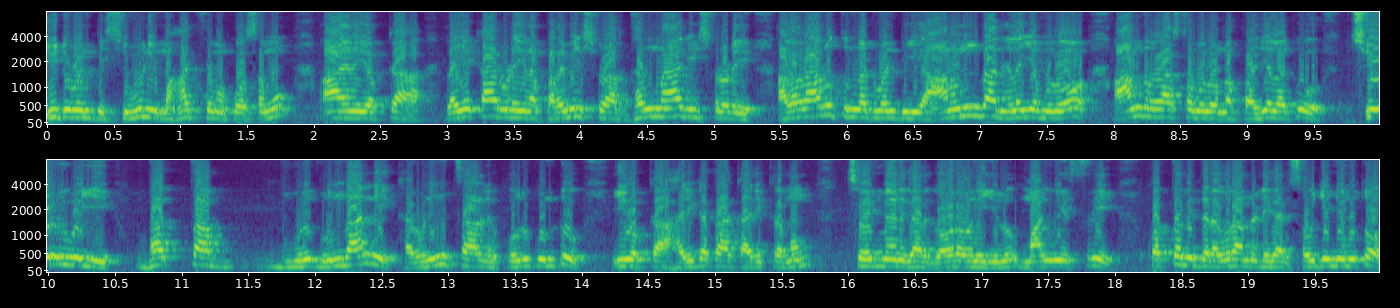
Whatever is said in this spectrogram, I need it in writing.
ఇటువంటి శివుని మహాత్మ కోసము ఆయన యొక్క లయకారుడైన పరమేశ్వర అర్ధనారీశ్వరుడి అలరారుతున్నటువంటి ఆనంద నిలయములో ఆంధ్ర రాష్ట్రంలో ఉన్న ప్రజలకు చేరువయి భక్త బృందాన్ని కరుణించాలని కోరుకుంటూ ఈ యొక్క హరికథా కార్యక్రమం చైర్మన్ గారు గౌరవనీయులు మాన్యశ్రీ కొత్తమిద్ద రఘురామరెడ్డి గారి సౌజన్యముతో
